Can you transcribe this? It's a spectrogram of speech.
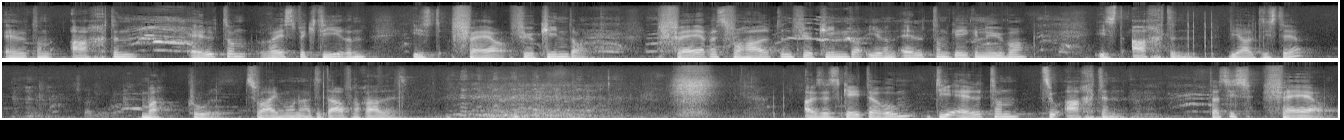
Eltern achten, Eltern respektieren ist fair für Kinder faires Verhalten für Kinder ihren Eltern gegenüber ist achten. Wie alt ist er? Ma, cool. Zwei Monate, darf noch alles. Also es geht darum, die Eltern zu achten. Das ist fair,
